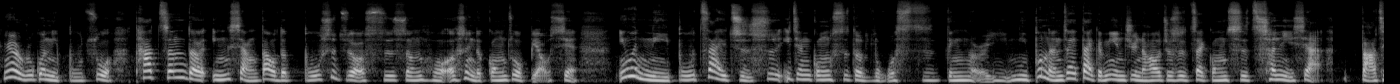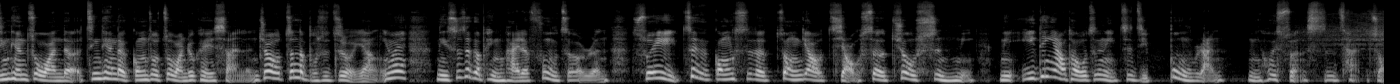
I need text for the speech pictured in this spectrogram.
因为如果你不做，它真的影响到的不是只有私生活，而是你的工作表现，因为你不再只是一间公司的螺丝钉而已，你不能再戴个面具，然后就是在公司撑一下。把今天做完的，今天的工作做完就可以闪人，就真的不是这样。因为你是这个品牌的负责人，所以这个公司的重要角色就是你，你一定要投资你自己，不然你会损失惨重。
